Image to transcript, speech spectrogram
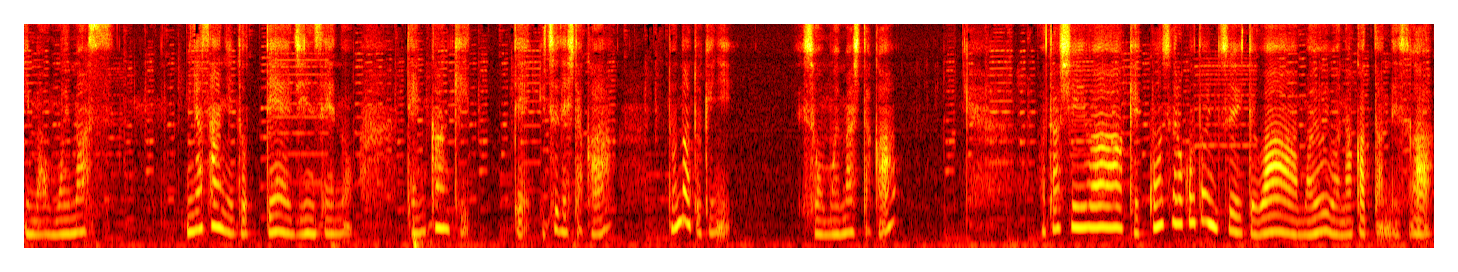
今思います。皆さんにとって人生の転換期っていつでしたか？どんな時にそう思いましたか？私は結婚することについては迷いはなかったんですが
